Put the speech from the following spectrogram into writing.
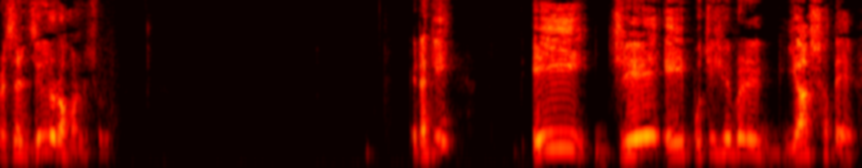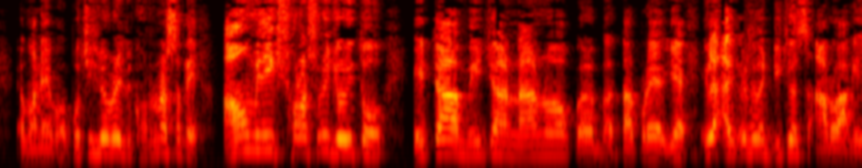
প্রেসিডেন্ট জিল্লুর রহমানের ছবি। এটা কি? এই যে এই পঁচিশ ফেব্রুয়ারির ইয়ার সাথে মানে পঁচিশ ফেব্রুয়ারির ঘটনার সাথে আওয়ামী লীগ সরাসরি জড়িত, এটা মির্জা নানক তারপরে ইয়ে ডিটেলস আরও আগে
